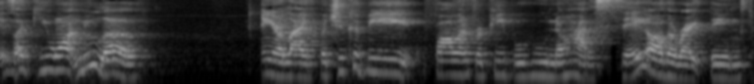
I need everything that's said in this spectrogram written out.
it's like you want new love in your life, but you could be falling for people who know how to say all the right things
